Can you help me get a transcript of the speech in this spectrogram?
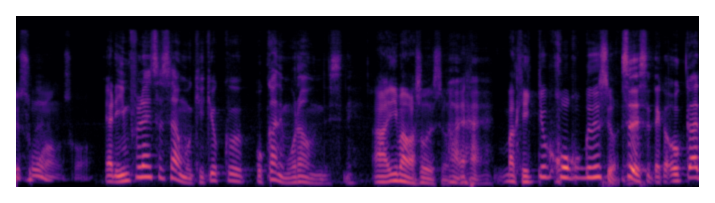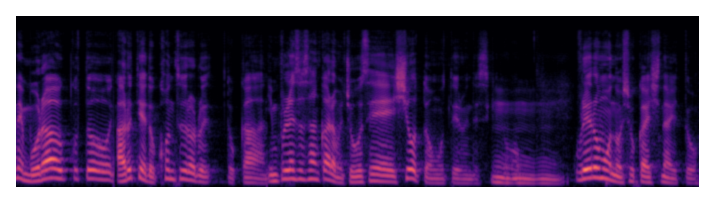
えそうなんですか？やはりインフルエンサーさんも結局お金もらうんですねあ今はそうですよね。はいはい まあ結局広告ですよね。そうですだからお金もらうことをある程度コントロールとかインフルエンサーさんからも調整しようと思ってるんですけど、うんうんうん。売れるものを紹介しないと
